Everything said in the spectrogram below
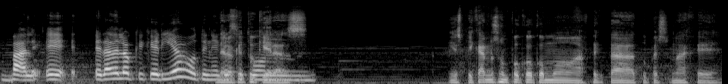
Vale, eh, ¿era de lo que querías o tenía De que lo que tú con- quieras. Y explicarnos un poco cómo afecta a tu personaje.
